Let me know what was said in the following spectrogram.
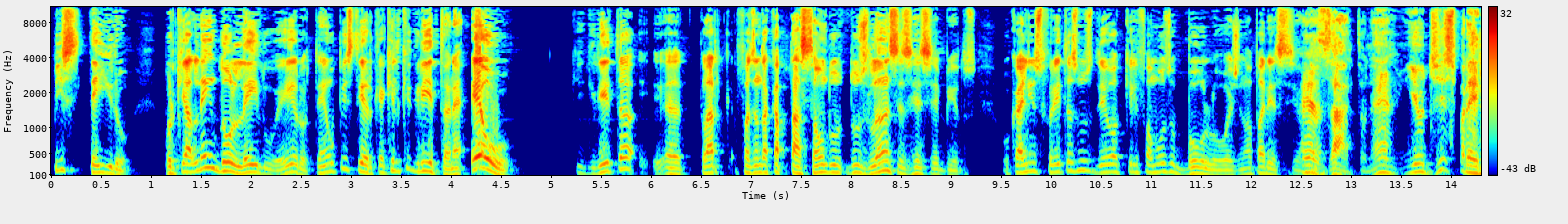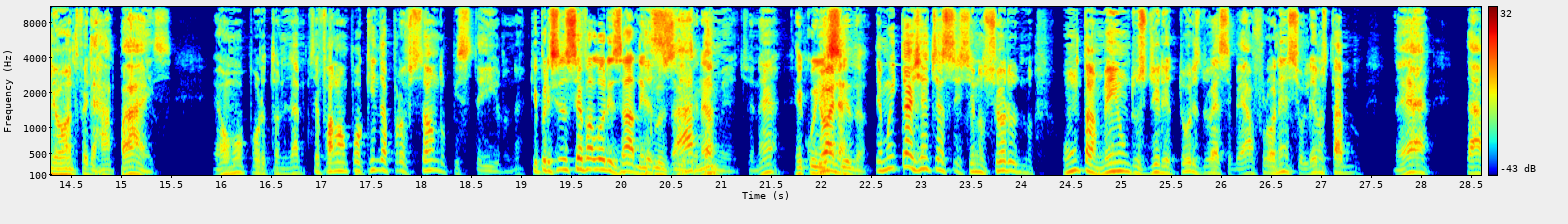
pisteiro. Porque além do leiloeiro, tem o pisteiro, que é aquele que grita, né? Eu que grita, é, claro, fazendo a captação do- dos lances recebidos. O Carlinhos Freitas nos deu aquele famoso bolo hoje, não apareceu. né? Exato, né? E eu disse para ele ontem, falei, rapaz, é uma oportunidade para você falar um pouquinho da profissão do pisteiro, né? Que precisa ser valorizada, inclusive, né? Exatamente, né? E Reconhecida. olha, tem muita gente assistindo. O senhor, um também, um dos diretores do SBA, Florencio Lemos, está né, tá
